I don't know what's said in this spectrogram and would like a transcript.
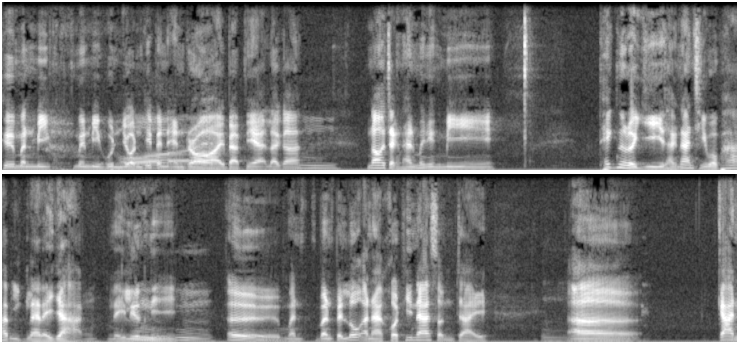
คือมันมีมันมีหุ่นยนต์ที่เป็น Android แบบเนี้ย แล้วก็นอกจากนั้นมันยังมี เทคโนโลยีทางด้านชีวภาพอีกหลาย ๆ อย่างในเรื่องนี้อืมเออ มันมันเป็นโลกอนาคตที่น่าสนใจอืมเอ่อการ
